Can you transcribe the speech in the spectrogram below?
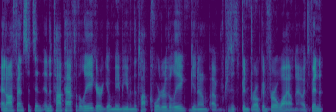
an offense that's in, in the top half of the league, or you know maybe even the top quarter of the league. You know, because uh, it's been broken for a while now. It's been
